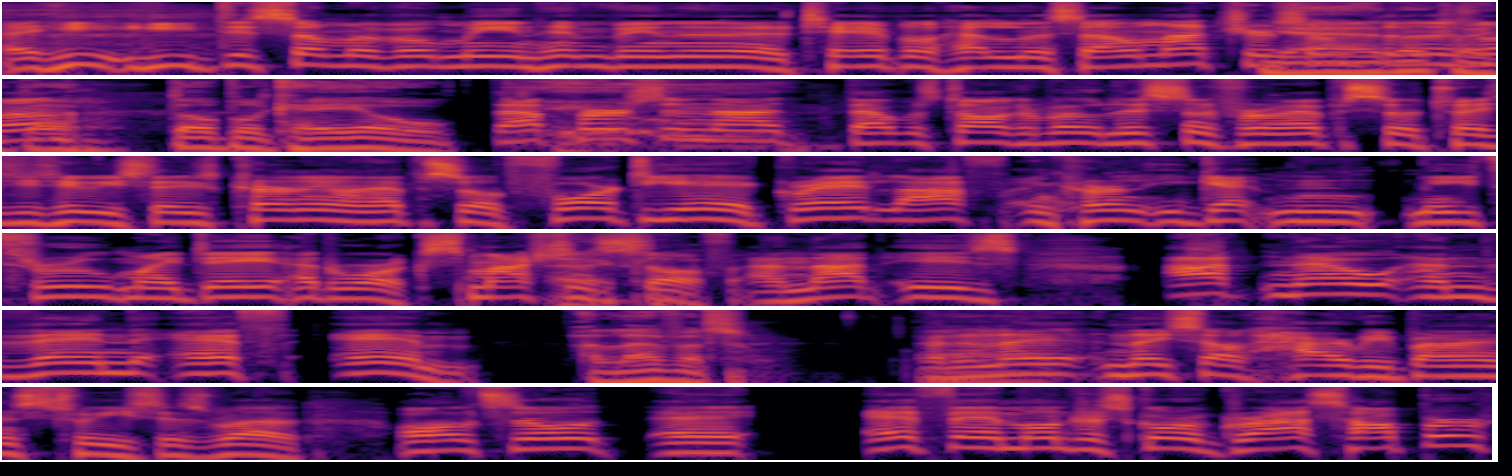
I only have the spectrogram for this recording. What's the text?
Uh, he he did something about me and him being in a table hell in a cell match or Yeah, something as like well. that. Double KO. That person that, that was talking about listening from episode 22, he says he's currently on episode 48. Great laugh and currently getting me through my day at work, smashing stuff. And that is at now and then FM. I love it. And a ni- nice old Harvey Barnes tweet as well. Also, uh, FM underscore grasshopper.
